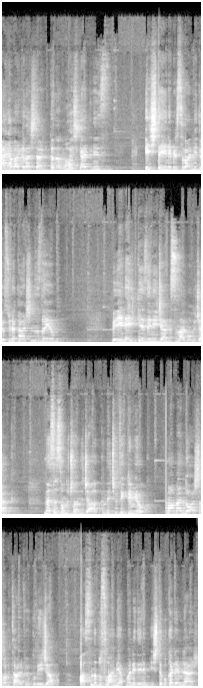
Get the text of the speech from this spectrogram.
Merhaba arkadaşlar, kanalıma hoş geldiniz. İşte yine bir slime videosuyla karşınızdayım. Ve yine ilk kez deneyeceğim bir slime olacak. Nasıl sonuçlanacağı hakkında hiçbir fikrim yok. Tamamen doğaçlama bir tarif uygulayacağım. Aslında bu slime yapma nedenim işte bu kalemler.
